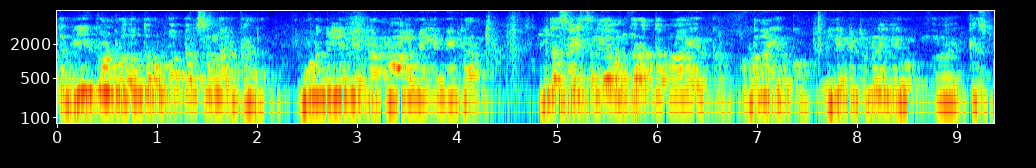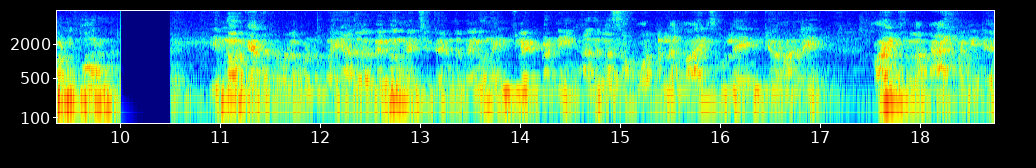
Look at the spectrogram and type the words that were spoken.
இந்த வீக்கோன்றது வந்து ரொம்ப பெருசெல்லாம் இருக்காது. மூணு மில்லி மீட்டர் நாலு மில்லி மீட்டர் இந்த சைஸ்லயே வந்து ரத்த குழாய் இருக்கும் அவ்வளோதான் இருக்கும். மில்லி மீட்டர்னா நீங்கள் கெஸ் பண்ணி பாருங்க. இன்னொரு கேத்தட்டர் உள்ள கொண்டு போய் அதுல பெலூன் வச்சுட்டு அந்த பெலூனை இன்ஃப்ளேட் பண்ணி அதுல சப்போர்ட்ல காயில்ஸ் உள்ளே நிக்கிற மாதிரி காயில் ஃபுல்லா பேக் பண்ணிட்டு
